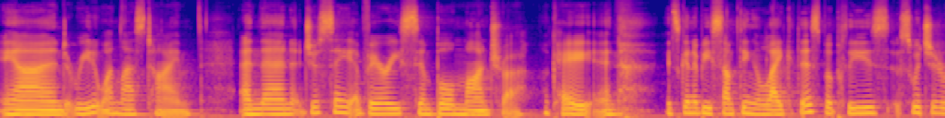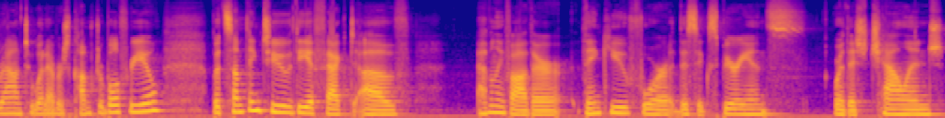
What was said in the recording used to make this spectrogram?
and read it one last time. And then just say a very simple mantra, okay? And it's going to be something like this, but please switch it around to whatever's comfortable for you. But something to the effect of Heavenly Father, thank you for this experience or this challenge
